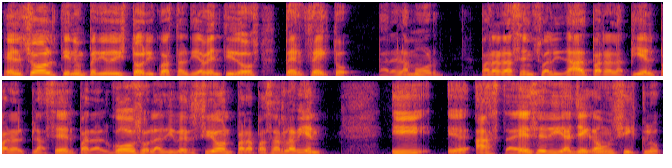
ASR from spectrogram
El Sol tiene un periodo histórico hasta el día 22 perfecto para el amor, para la sensualidad, para la piel, para el placer, para el gozo, la diversión, para pasarla bien. Y eh, hasta ese día llega un ciclo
